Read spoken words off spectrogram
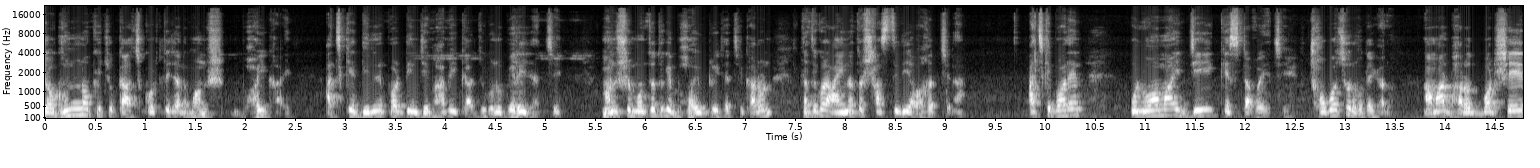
জঘন্য কিছু কাজ করতে যেন মানুষ ভয় খায়। আজকে দিনের পর দিন যেভাবেই কার্যগুলো বেড়ে যাচ্ছে, মানুষের মধ্য থেকে ভয় উঠে যাচ্ছে, কারণ তাতে করে আইনত শাস্তি দেওয়া হচ্ছে না। আজকে বলেন, পুলওয়ামায় যেই কেসটা হয়েছে, ছ বছর হতে গেল, আমার ভারতবর্ষের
